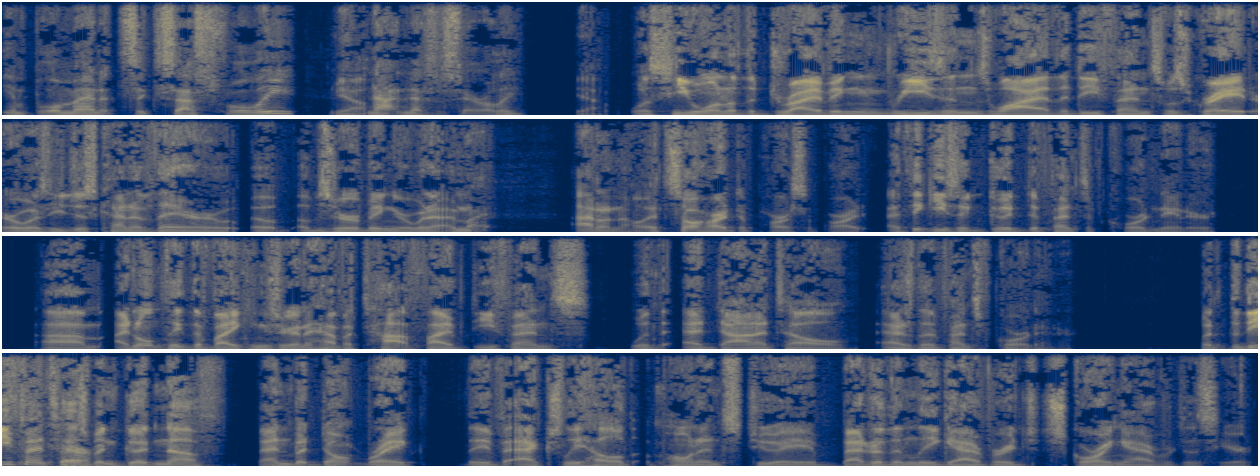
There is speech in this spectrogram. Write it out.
implement it successfully? Yeah, not necessarily. Yeah, was he one of the driving reasons why the defense was great, or was he just kind of there uh, observing or whatever? Right. I don't know. It's so hard to parse apart. I think he's a good defensive coordinator. Um, I don't think the Vikings are going to have a top five defense with Ed Donatell as the defensive coordinator. But the defense Fair. has been good enough. Bend but don't break. They've actually held opponents to a better than league average scoring averages here.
